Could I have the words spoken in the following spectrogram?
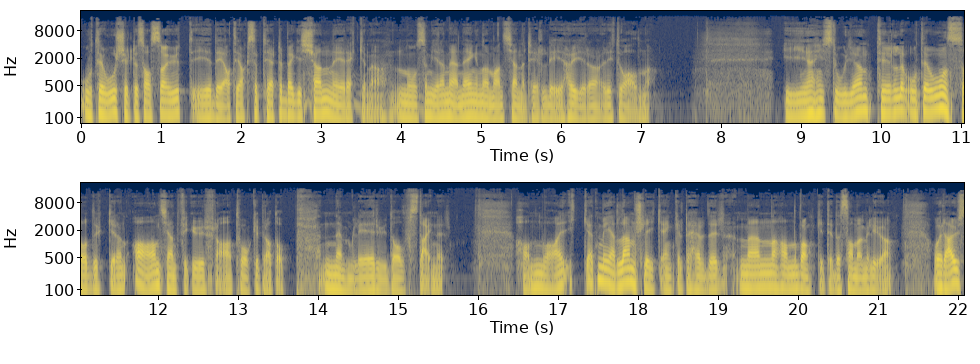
OTO skiltes også ut i det at de aksepterte begge kjønn i rekkene, noe som gir en mening når man kjenner til de høyere ritualene. I historien til OTO så dukker en annen kjent figur fra Tåkeprat opp, nemlig Rudolf Steiner. Han var ikke et medlem, slik enkelte hevder, men han banket i det samme miljøet, og Raus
